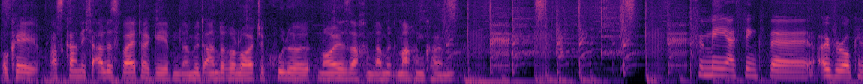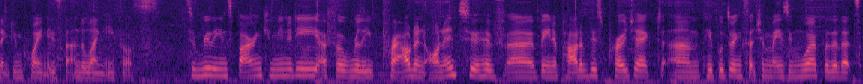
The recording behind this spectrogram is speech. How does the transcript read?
Okay, was kann ich alles weitergeben, damit andere Leute coole neue Sachen damit machen können? For me, I think the overall connecting point is the underlying ethos. It's a really inspiring community. I feel really proud and honoured to have uh, been a part of this project. Um, people doing such amazing work, whether that's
